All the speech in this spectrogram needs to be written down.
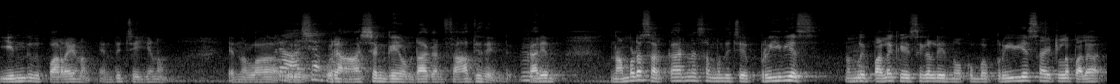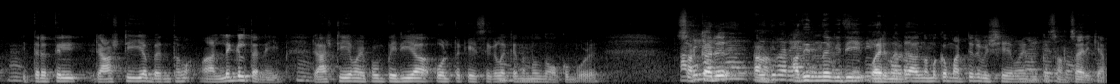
എന്ത് പറയണം എന്ത് ചെയ്യണം എന്നുള്ള ഒരു- ആശങ്ക ഉണ്ടാകാൻ സാധ്യതയുണ്ട്. കാര്യം നമ്മുടെ സർക്കാരിനെ സംബന്ധിച്ച് പ്രീവിയസ് നമ്മൾ പല കേസുകളിൽ നോക്കുമ്പോൾ പ്രീവിയസ് ആയിട്ടുള്ള പല ഇത്തരത്തിൽ രാഷ്ട്രീയ ബന്ധം അല്ലെങ്കിൽ തന്നെയും രാഷ്ട്രീയമായി ഇപ്പം പെരിയ പോലത്തെ കേസുകളൊക്കെ നമ്മൾ നോക്കുമ്പോൾ സർക്കാർ അതിന്ന് വിധി വരുന്നുണ്ട്. അത് നമുക്ക് മറ്റൊരു വിഷയമായി നമുക്ക് സംസാരിക്കാം.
